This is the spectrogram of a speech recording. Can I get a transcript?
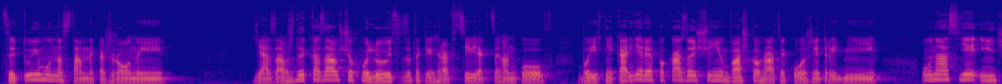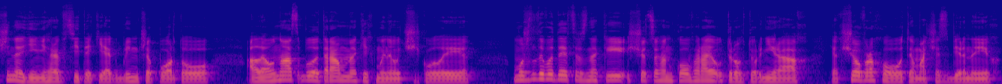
Цитуємо наставника Жирони. Я завжди казав, що хвилююсь за таких гравців, як циганков, бо їхні кар'єри показують, що їм важко грати кожні три дні. У нас є інші надійні гравці, такі як Блін чи Порту, але у нас були травми, яких ми не очікували. Можливо, дається в знаки, що циганков грає у трьох турнірах, якщо враховувати матчі збірних.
